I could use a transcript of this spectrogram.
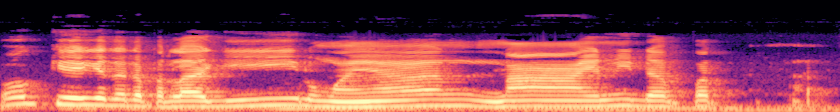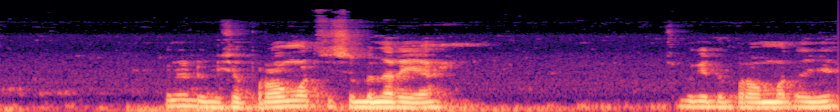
Oke, kita dapat lagi lumayan. Nah, ini dapat ini udah bisa promote sih sebenarnya ya. Coba kita promote aja.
